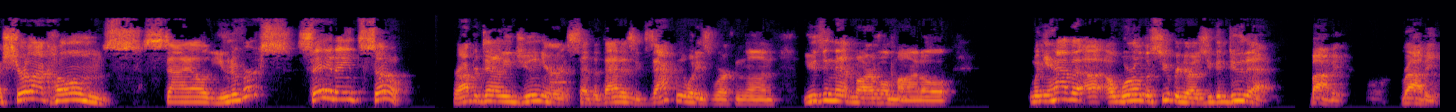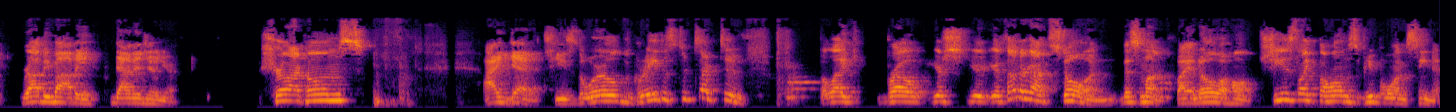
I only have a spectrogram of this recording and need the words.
A Sherlock Holmes style universe? Say it ain't so. Robert Downey Jr. said that that is exactly what he's working on, using that Marvel model. When you have a, a world of superheroes, you can do that. Bobby, Robbie, Robbie Bobby Downey Jr. Sherlock Holmes, I get it. He's the world's greatest detective. But like, bro, your, your your thunder got stolen this month by Enola Holmes. She's like the Holmes that people want to see now.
